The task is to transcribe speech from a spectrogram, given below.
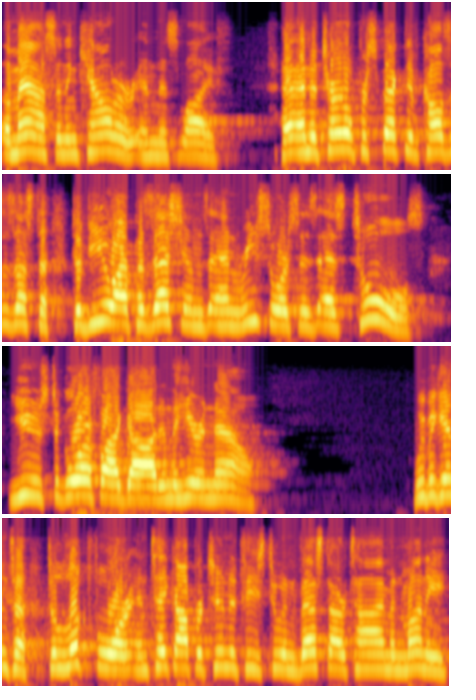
amass and encounter in this life. An eternal perspective causes us to, to view our possessions and resources as tools used to glorify God in the here and now. We begin to, to look for and take opportunities to invest our time and money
